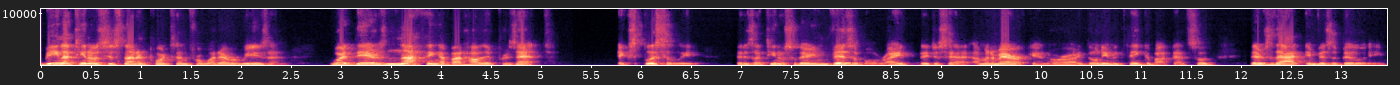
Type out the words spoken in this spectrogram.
being Latino is just not important to them for whatever reason, where there's nothing about how they present explicitly that is Latino. So they're invisible, right? They just say, I'm an American, or I don't even think about that. So there's that invisibility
